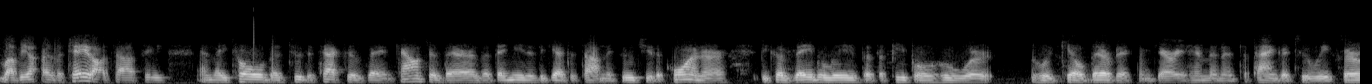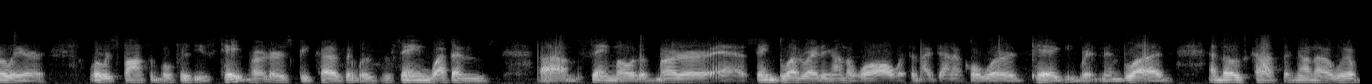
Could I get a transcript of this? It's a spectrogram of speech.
or the Tate autopsy, and they told the two detectives they encountered there that they needed to get to Tom Noguchi, the coroner, because they believed that the people who were who had killed their victim, Gary Hinman in Topanga two weeks earlier, were responsible for these Tate murders because it was the same weapons, um, same mode of murder, uh, same blood writing on the wall with an identical word "pig" written in blood. And those cops said, "No, no, we'll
